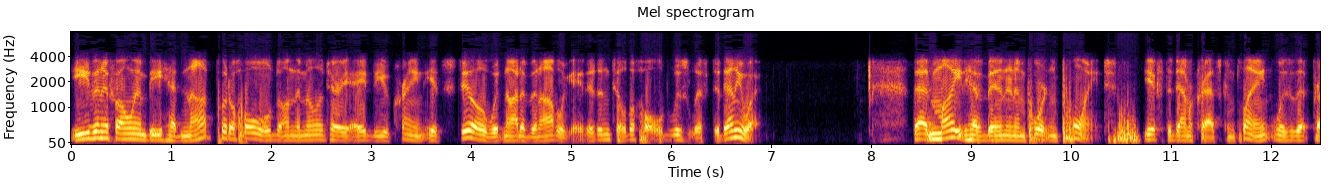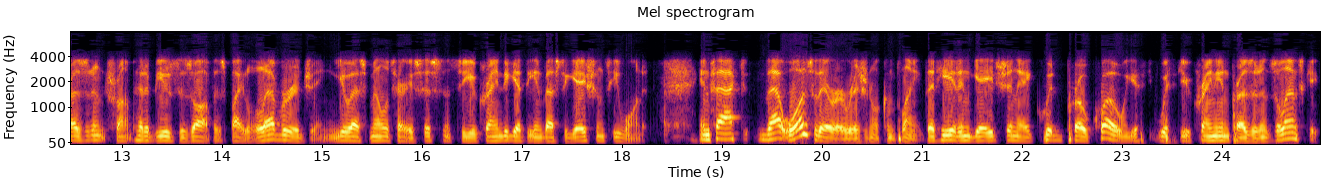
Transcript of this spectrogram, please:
Even if OMB had not put a hold on the military aid to Ukraine, it still would not have been obligated until the hold was lifted anyway. That might have been an important point if the Democrats' complaint was that President Trump had abused his office by leveraging U.S. military assistance to Ukraine to get the investigations he wanted. In fact, that was their original complaint, that he had engaged in a quid pro quo with, Ukrainian President Zelensky.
